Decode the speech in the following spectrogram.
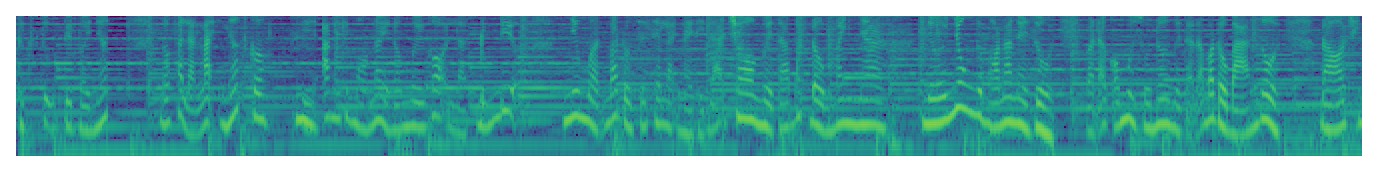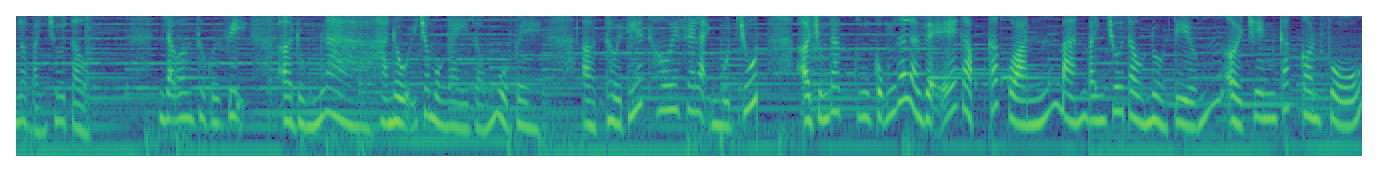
thực sự tuyệt vời nhất. Nó phải là lạnh nhất cơ thì Ừ. ăn cái món này nó mới gọi là đúng điệu. Nhưng mà bắt đầu se se lạnh này thì đã cho người ta bắt đầu manh nha nhớ nhung cái món ăn này rồi và đã có một số nơi người ta đã bắt đầu bán rồi. Đó chính là bánh trôi tàu. Dạ vâng thưa quý vị, à, đúng là Hà Nội trong một ngày gió mùa về, à, thời tiết hơi se lạnh một chút, à, chúng ta cũng rất là dễ gặp các quán bán bánh trôi tàu nổi tiếng ở trên các con phố.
